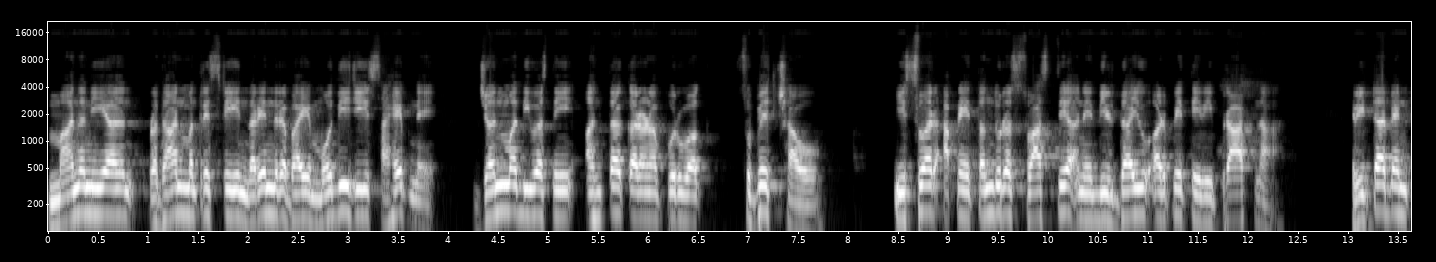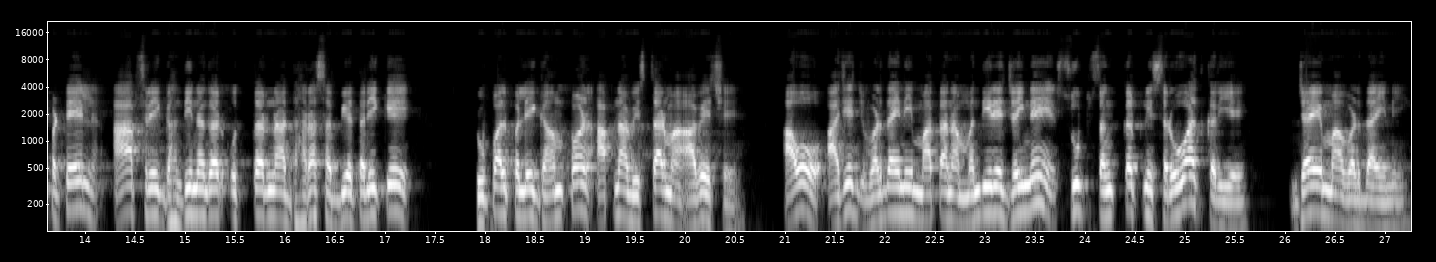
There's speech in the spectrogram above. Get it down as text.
માનનીય પ્રધાનમંત્રી શ્રી નરેન્દ્રભાઈ મોદીજી સાહેબને જન્મદિવસની અંતઃકરણપૂર્વક શુભેચ્છાઓ. ઈશ્વર આપણે તંદુરસ્ત સ્વાસ્થ્ય અને દીર્ઘાયુ અર્પે તેવી પ્રાર્થના. રીટાબેન પટેલ આપ શ્રી ગાંધીનગર ઉત્તરના ધારાસભ્ય તરીકે રૂપાલપલ્લી ગામ પણ આપના વિસ્તારમાં આવે છે. આવો, આજે જ વરદાયની માતાના મંદિરે જઈને શુભ સંકલ્પની શરૂઆત કરીએ. જય મા વરદાયની.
